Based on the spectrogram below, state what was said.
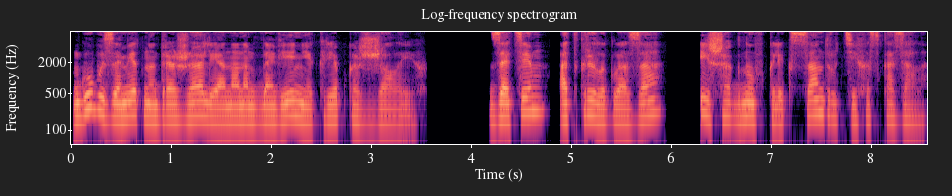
Губы заметно дрожали, и она на мгновение крепко сжала их. Затем открыла глаза и, шагнув к Александру, тихо сказала.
